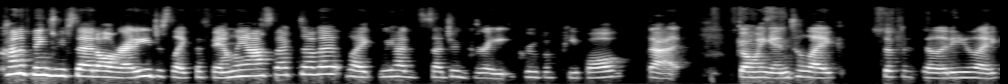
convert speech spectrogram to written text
kind of things we've said already, just like the family aspect of it. Like we had such a great group of people that going into like the facility, like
